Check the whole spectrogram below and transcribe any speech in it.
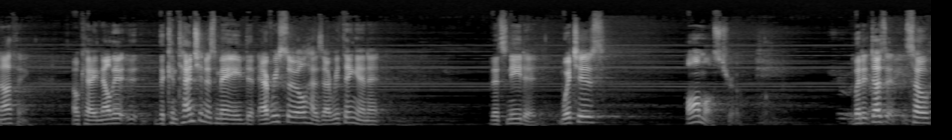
nothing. Okay, now the, the contention is made that every soil has everything in it that's needed, which is almost true. But it doesn't. So,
